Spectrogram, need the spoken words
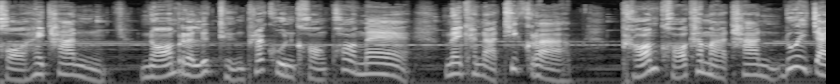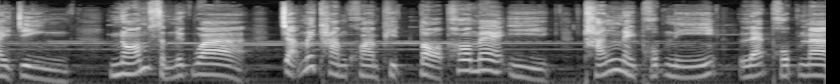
ขอให้ท่าน น้อมระลึกถึงพระคุณของพ่อแม่ ในขณะที่กราบ พร้อมขอขมาท่านด้วยใจจริง น้อมสำนึกว่าจะไม่ทำความผิดต่อพ่อแม่อีก ทั้งในภพนี้และภพหน้า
